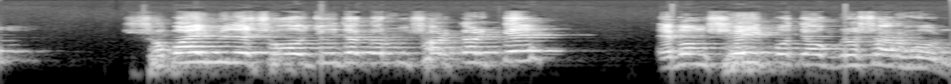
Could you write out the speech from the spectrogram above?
সবাই মিলে সহযোগিতা করুন সরকারকে এবং সেই পথে অগ্রসর হন।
